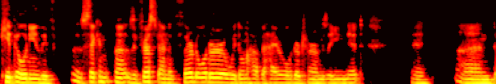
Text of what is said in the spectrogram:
keep only the uh, second, uh, the first and the third order. We don't have the higher order terms in it. Uh, and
